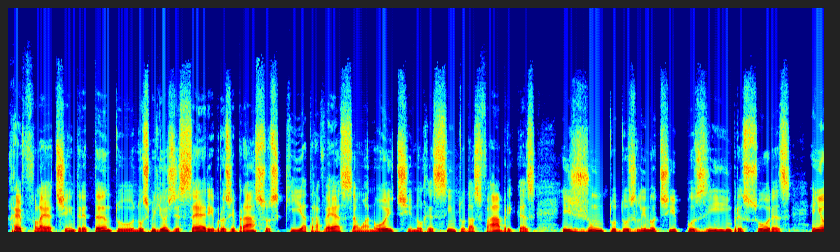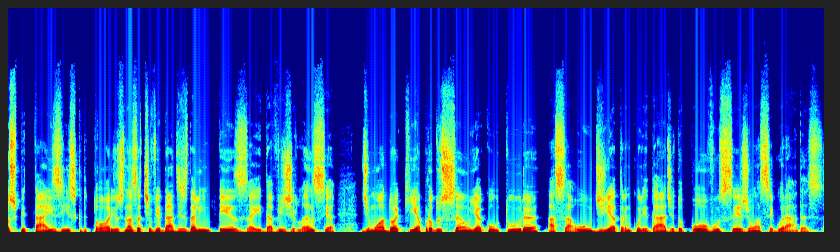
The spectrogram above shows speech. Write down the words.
Reflete, entretanto, nos milhões de cérebros e braços que atravessam a noite no recinto das fábricas e junto dos linotipos e impressoras, em hospitais e escritórios, nas atividades da limpeza e da vigilância, de modo a que a produção e a cultura, a saúde e a tranquilidade do povo sejam asseguradas.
